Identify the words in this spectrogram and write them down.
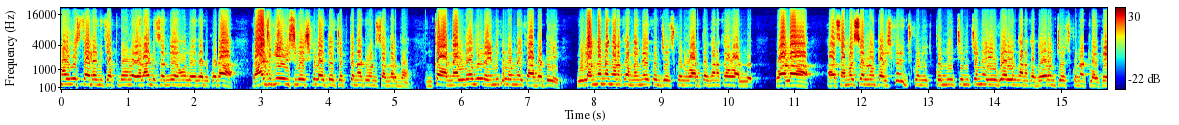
మోగిస్తాడని చెప్పడంలో ఎలాంటి సందేహం లేదని కూడా రాజకీయ విశ్లేషకులు అయితే చెప్తున్నటువంటి సందర్భం. ఇంకా నెల రోజుల్లో ఎన్నికలు ఉన్నాయి కాబట్టి వీళ్ళందరినీ కనుక మమేకం చేసుకొని వారితో కనుక వాళ్ళు వాళ్ళ సమస్యలను పరిష్కరించుకొని కొన్ని చిన్న చిన్న యుగాలను కనుక దూరం చేసుకున్నట్లయితే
